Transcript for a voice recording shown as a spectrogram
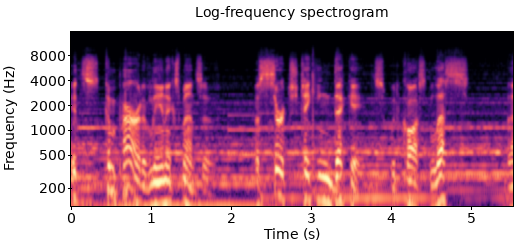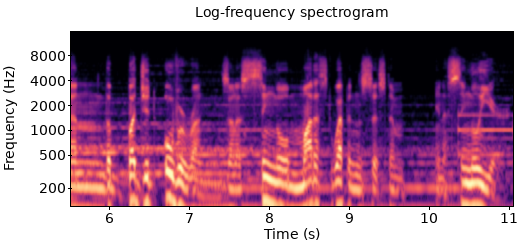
It's comparatively inexpensive. A search taking decades would cost less than the budget overruns on a single modest weapons system in a single year.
